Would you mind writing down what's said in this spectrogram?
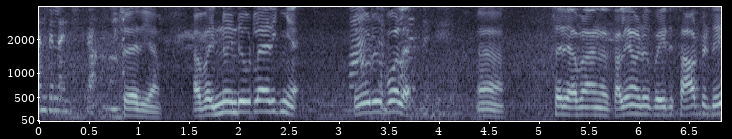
அந்த லஞ்ச் தான். சரியா. அப்போ இன்னும் இந்த வீட்டில் இருக்கீங்க. புது வீட்டுக்கு போகல ஆ. சரி அப்போ நாங்கள் கல்யாண வீட்டுக்கு போயிட்டு சாப்பிட்டுட்டு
